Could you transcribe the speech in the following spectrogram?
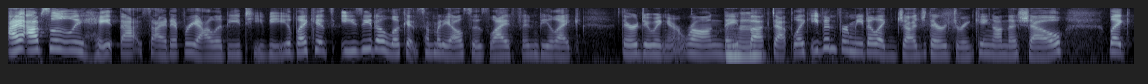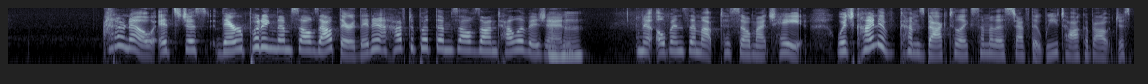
I absolutely hate that side of reality TV. Like it's easy to look at somebody else's life and be like, they're doing it wrong. They Mhm. fucked up. Like even for me to like judge their drinking on the show, like I don't know. It's just they're putting themselves out there. They didn't have to put themselves on television. And it opens them up to so much hate, which kind of comes back to like some of the stuff that we talk about just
